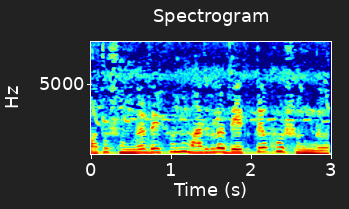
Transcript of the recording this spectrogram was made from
কত সুন্দর দেখুন, মাছগুলো দেখতেও খুব সুন্দর।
